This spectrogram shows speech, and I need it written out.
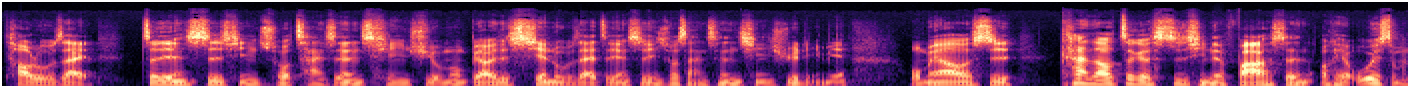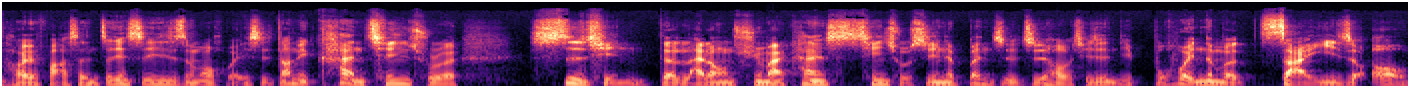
套路在这件事情所产生的情绪，我们不要一直陷入在这件事情所产生的情绪里面。我们要是看到这个事情的发生，OK，为什么它会发生？这件事情是怎么回事？当你看清楚了。事情的来龙去脉，看清楚事情的本质之后，其实你不会那么在意，就哦，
